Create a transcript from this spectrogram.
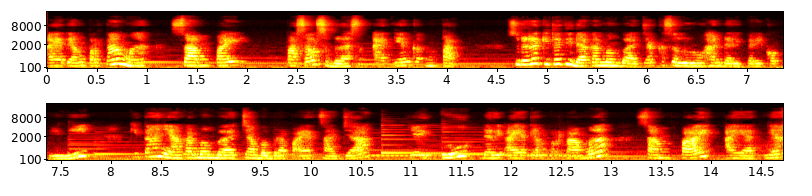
ayat yang pertama sampai pasal 11 ayat yang keempat. Saudara kita tidak akan membaca keseluruhan dari perikop ini, kita hanya akan membaca beberapa ayat saja, yaitu dari ayat yang pertama sampai ayatnya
